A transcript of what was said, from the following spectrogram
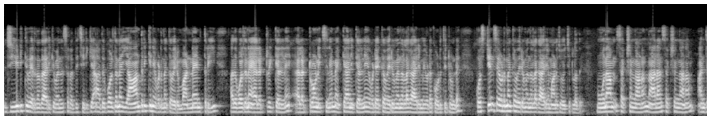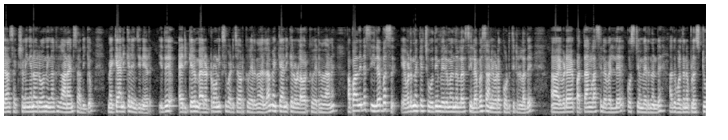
ജി ഡിക്ക് വരുന്നതായിരിക്കുമെന്ന് ശ്രദ്ധിച്ചിരിക്കുക. അതുപോലെ തന്നെ യാന്ത്രിക്കിന് എവിടെ നിന്നൊക്കെ വരും? വൺ ആൻഡ് ത്രീ അതുപോലെ തന്നെ ഇലക്ട്രിക്കലിന് ഇലക്ട്രോണിക്സിന് മെക്കാനിക്കലിന് എവിടെയൊക്കെ വരുമെന്നുള്ള കാര്യം ഇവിടെ കൊടുത്തിട്ടുണ്ട്. ക്വസ്റ്റ്യൻസ് എവിടെ നിന്നൊക്കെ വരുമെന്നുള്ള കാര്യമാണ് ചോദിച്ചിട്ടുള്ളത്. മൂന്നാം സെക്ഷൻ കാണാം നാലാം സെക്ഷൻ കാണാം അഞ്ചാം സെക്ഷൻ ഇങ്ങനെ ഓരോ നിങ്ങൾക്ക് കാണാൻ സാധിക്കും. മെക്കാനിക്കൽ എഞ്ചിനീയർ ഇത് ഒരിക്കലും ഇലക്ട്രോണിക്സ് പഠിച്ചവർക്ക് വരുന്നതല്ല മെക്കാനിക്കൽ ഉള്ളവർക്ക് വരുന്നതാണ്. അപ്പോൾ അതിന്റെ സിലബസ് എവിടെ നിന്നൊക്കെ ചോദ്യം വരുമെന്നുള്ള സിലബസ് ആണ് ഇവിടെ കൊടുത്തിട്ടുള്ളത്. ഇവിടെ പത്താം ക്ലാസ് ലെവലിൽ ക്വസ്റ്റ്യൻ വരുന്നുണ്ട്. അതുപോലെ തന്നെ പ്ലസ് ടു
